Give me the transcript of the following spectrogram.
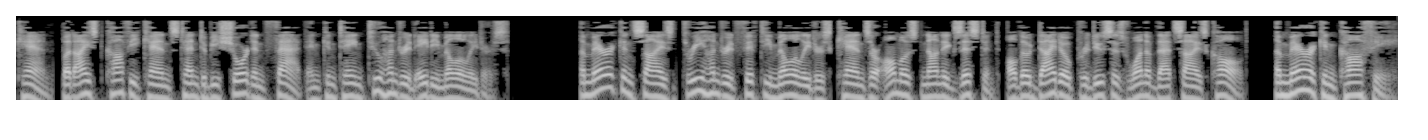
can, but iced coffee cans tend to be short and fat and contain 280 ml. American-sized 350 ml cans are almost non-existent, although DyDo produces one of that size called American coffee.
